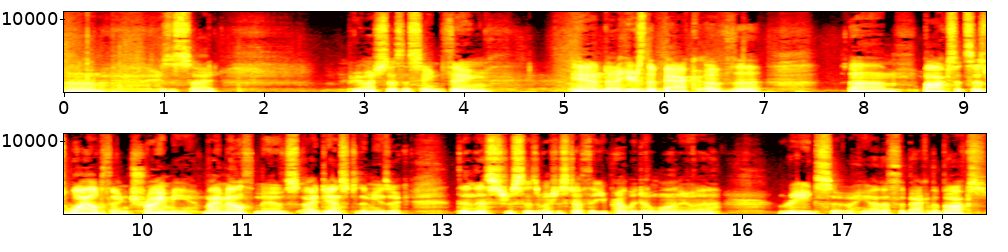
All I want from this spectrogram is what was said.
Um, here's the side. Pretty much says the same thing. And uh, here's the back of the um, box that says Wild Thing, try me. My mouth moves, I dance to the music. Then this just says a bunch of stuff that you probably don't want to uh, read. So yeah, that's the back of the box.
